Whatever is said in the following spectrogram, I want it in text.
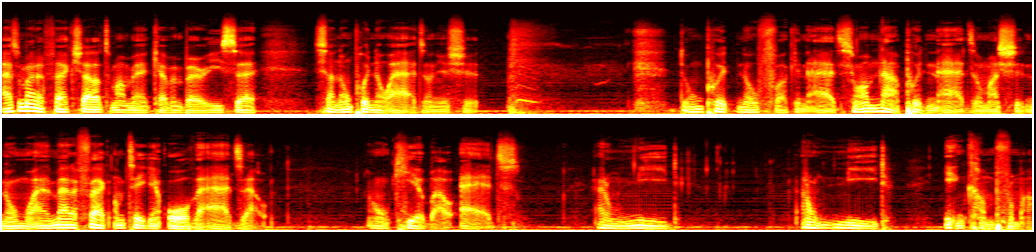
As a matter of fact, shout out to my man Kevin Berry. He said, "Son, don't put no ads on your shit. Don't put no fucking ads." So I'm not putting ads on my shit no more. As a matter of fact, I'm taking all the ads out. I don't care about ads. I don't need. I don't need income from my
